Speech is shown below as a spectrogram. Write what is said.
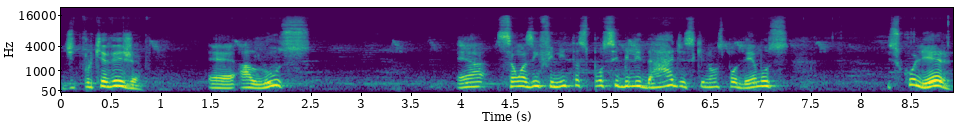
De, porque veja, é, a luz é a, são as infinitas possibilidades que nós podemos escolher.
